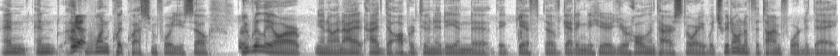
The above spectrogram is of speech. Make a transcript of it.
And and I have yeah. one quick question for you. So sure. you really are, you know, and I, I had the opportunity and the, the gift of getting to hear your whole entire story, which we don't have the time for today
